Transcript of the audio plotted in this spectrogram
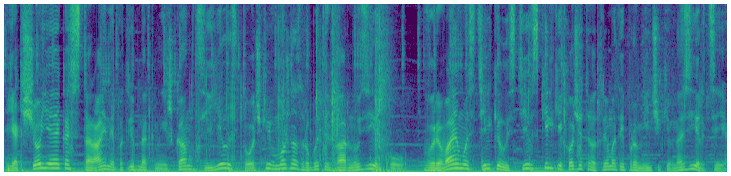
Якщо є якась стара і непотрібна книжка, з її листочків можна зробити гарну зірку. Вириваємо стільки листів, скільки хочете отримати промінчиків на зірці,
